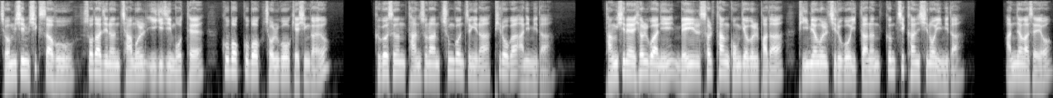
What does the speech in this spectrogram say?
점심 식사 후 쏟아지는 잠을 이기지 못해 꾸벅꾸벅 졸고 계신가요? 그것은 단순한 충곤증이나 피로가 아닙니다. 당신의 혈관이 매일 설탕 공격을 받아 비명을 지르고 있다는 끔찍한 신호입니다. 안녕하세요.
